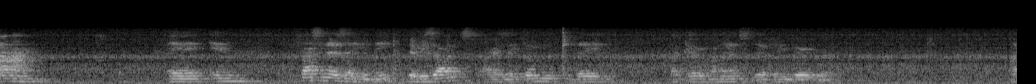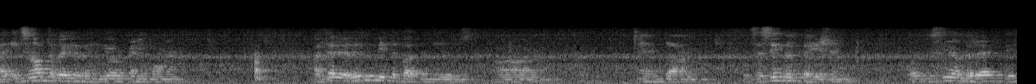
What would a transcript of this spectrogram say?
um, and, and fasteners are unique. The results are, as I told you today, like everyone else, they're doing very well. Uh, it's not available in Europe anymore. I'll tell you a little bit about the news. Um, and um, it's a single patient. What you see on the left is,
